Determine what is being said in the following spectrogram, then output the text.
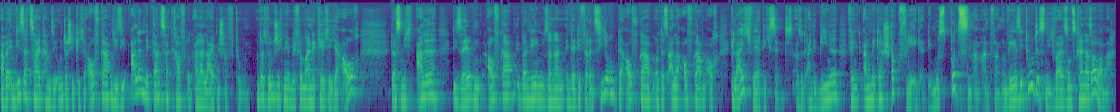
Aber in dieser Zeit haben sie unterschiedliche Aufgaben, die sie alle mit ganzer Kraft und aller Leidenschaft tun. Und das wünsche ich mir für meine Kirche ja auch dass nicht alle dieselben Aufgaben übernehmen, sondern in der Differenzierung der Aufgaben und dass alle Aufgaben auch gleichwertig sind. Also eine Biene fängt an mit der Stockpflege, die muss putzen am Anfang und wehe, sie tut es nicht, weil sonst keiner sauber macht.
